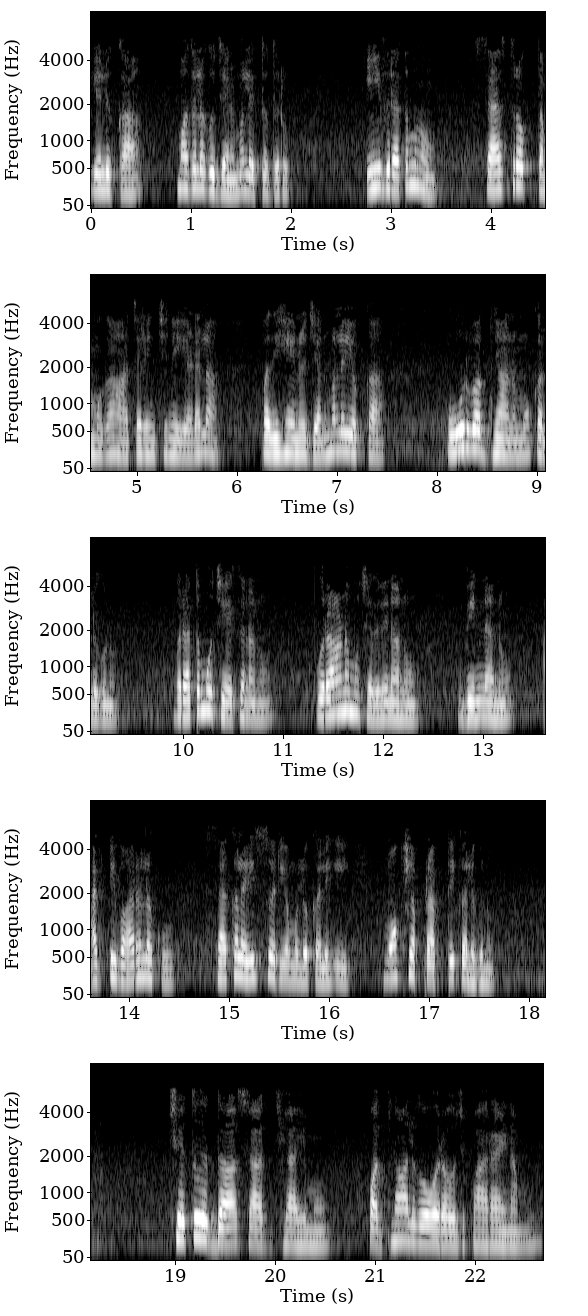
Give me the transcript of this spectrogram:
ఎలుక మొదలగు జన్మలెత్తుదురు. ఈ వ్రతమును శాస్త్రోక్తముగా ఆచరించిన ఎడల పదిహేను జన్మల యొక్క పూర్వజ్ఞానము కలుగును. వ్రతము చేసినను పురాణము చదివినను విన్నను అట్టి వారలకు సకల ఐశ్వర్యములు కలిగి మోక్షప్రాప్తి కలుగును. చతుర్దశాధ్యాయము పద్నాలుగవ రోజు పారాయణం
